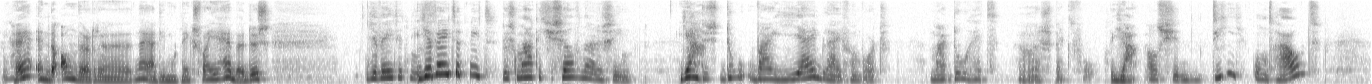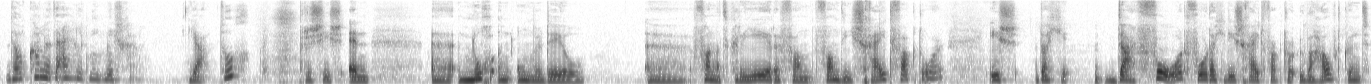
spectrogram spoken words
ja. Hè? En de ander, eh, nou ja, die moet niks van je hebben. Dus Je weet het niet. je weet het niet. Dus maak het jezelf naar de zin. Ja, Dus doe waar jij blij van wordt. Maar doe het respectvol. ja, Als je die onthoudt, dan kan het eigenlijk niet misgaan. ja, Toch? precies. En eh, nog een onderdeel eh, van het creëren van, van die scheidfactor is dat je daarvoor, voordat je die scheidfactor überhaupt kunt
